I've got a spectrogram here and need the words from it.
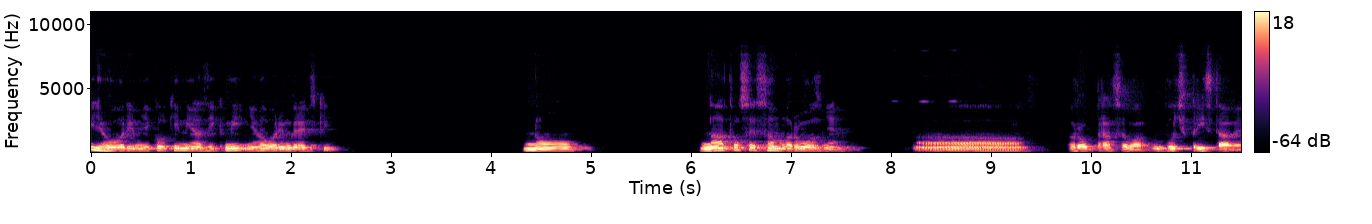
Keď hovorím niekoľkými jazykmi, nehovorím grecky. No, na to sa som rôzne ro, pracoval. Buď v prístave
